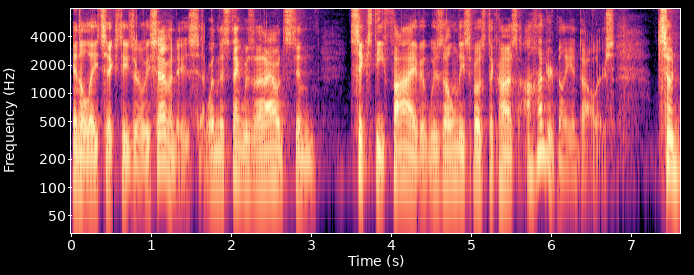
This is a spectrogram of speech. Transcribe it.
in the late 60s, early 70s. When this thing was announced in 65, it was only supposed to cost $100 million. So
